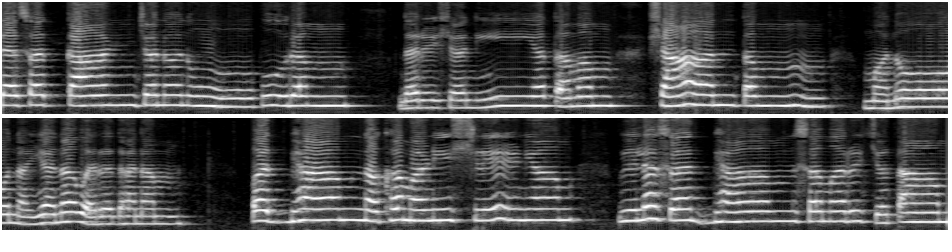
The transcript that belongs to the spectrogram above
लसत्काञ्चननूपुरं दर्शनीयतमं शान्तं मनोनयनवर्धनम् पद्भ्यां नखमणिश्रेण्यां विलसद्भ्यां समर्चताम्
